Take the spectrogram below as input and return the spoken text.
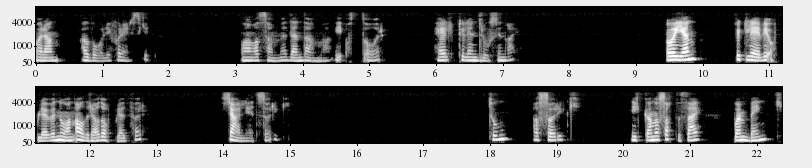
var han alvorlig forelsket, og han var sammen med den dama i åtte år, helt til hun dro sin vei. Og igjen fikk Levi oppleve noe han aldri hadde opplevd før kjærlighetssorg. Tung av sorg gikk han og satte seg på en benk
